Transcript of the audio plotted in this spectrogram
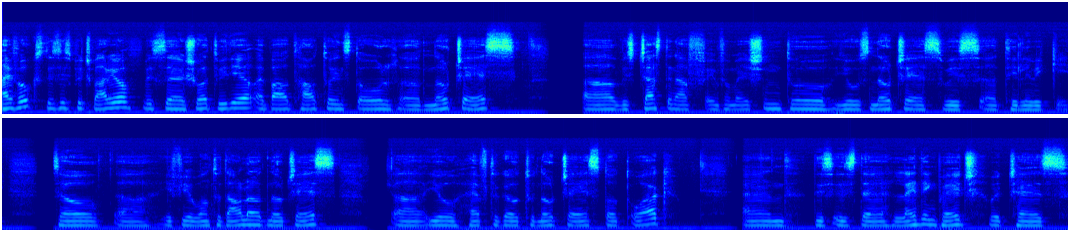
Hi folks, this is Pietsch Mario with a short video about how to install uh, Node.js uh, with just enough information to use Node.js with uh, TiddlyWiki. So uh, if you want to download Node.js, uh, you have to go to nodejs.org and this is the landing page which has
